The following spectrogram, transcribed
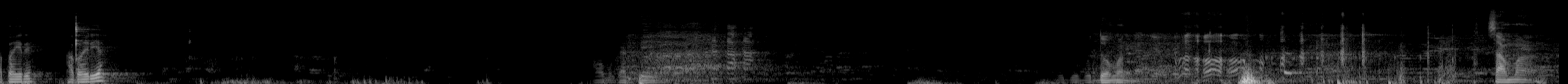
Atau Hiria? Atau Hiria? Oh, mengganti. Wujubud doman. Sama.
